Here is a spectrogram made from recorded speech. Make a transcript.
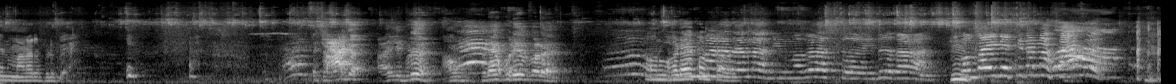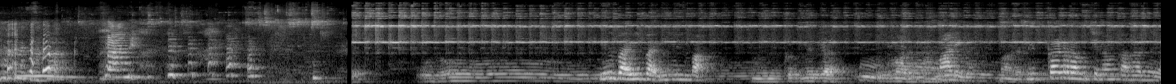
ಏನು ಮಾಡಲ್ಲ ಬಿಡ್ಬೆ? ಸಾಕ ಅಲ್ಲಿ ಬಿಡು. ಅವ್ನು ಹೊಡ್ಯಾಕ ಹೊಡಿಯೋ ಕೊಡ ಅವನು ಹೊಡ್ಯಾಕ ಅದಲ್ಲ, ನಿನ್ ಮಗಳಷ್ಟು ಇದು ಅದಾಳ. ಸಾಕು. ಸ್ವಾಮಿ. ಇಲ್ಲಿ ಬಾ ಇಲ್ಲಿ ಬಾ ಇಲ್ಲಿ ಬಾ ಮಾಡಿ ಮಾಡಿ ನಿಂತ್ಕೊಂಡ್ರೆ ನಮ್ಮ ಚೆನ್ನಾಗಿ ಕಾಣೋದಿಲ್ಲ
